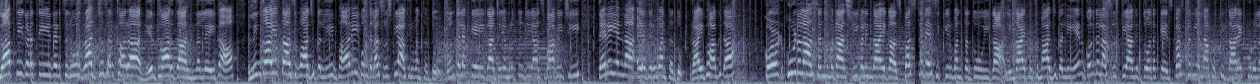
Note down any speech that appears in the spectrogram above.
ಜಾತಿ ಗಣತಿ ನಡೆಸಲು ರಾಜ್ಯ ಸರ್ಕಾರ ನಿರ್ಧಾರದ ಹಿನ್ನೆಲೆ ಈಗ ಲಿಂಗಾಯತ ಸಮಾಜದಲ್ಲಿ ಭಾರಿ ಗೊಂದಲ ಸೃಷ್ಟಿಯಾಗಿರುವಂತದ್ದು ಗೊಂದಲಕ್ಕೆ ಈಗ ಜಯ ಮೃತ್ಯುಂಜಯ ಸ್ವಾಮೀಜಿ ತೆರೆಯನ್ನ ಎಳೆದಿರುವಂತದ್ದು ರಾಯಭಾಗದ ಕೂಡಲ ಸಂಗಮದ ಶ್ರೀಗಳಿಂದ ಈಗ ಸ್ಪಷ್ಟನೆ ಸಿಕ್ಕಿರುವಂತದ್ದು. ಈಗ ಲಿಂಗಾಯತ ಸಮಾಜದಲ್ಲಿ ಏನು ಗೊಂದಲ ಸೃಷ್ಟಿಯಾಗಿತ್ತು, ಅದಕ್ಕೆ ಸ್ಪಷ್ಟನೆಯನ್ನ ಕೊಟ್ಟಿದ್ದಾರೆ ಕೂಡಲ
